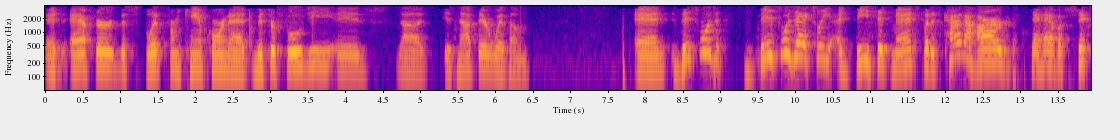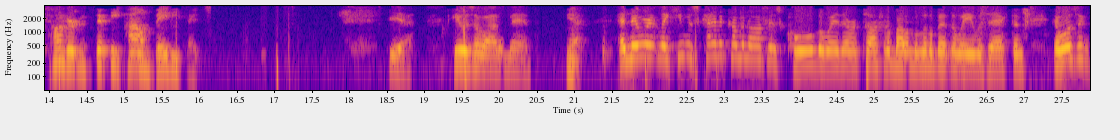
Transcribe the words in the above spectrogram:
It's after the split from Camp Cornette. Mr. Fuji is uh, is not there with him, and this was this was actually a decent match, but it's kind of hard to have a 650 pound baby face. Yeah, he was a lot of man. Yeah. And they were like he was kind of coming off as cool the way they were talking about him a little bit, the way he was acting. It wasn't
